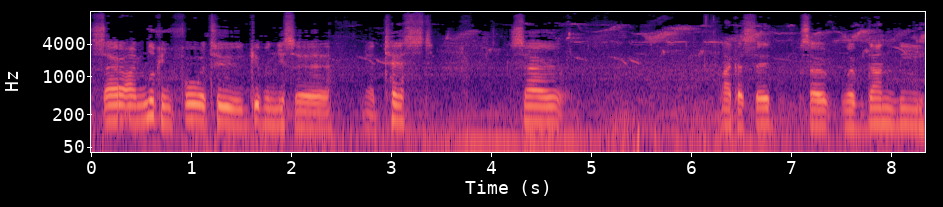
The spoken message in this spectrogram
So I'm looking forward to giving this a, a test. So, like I said, so we've done the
